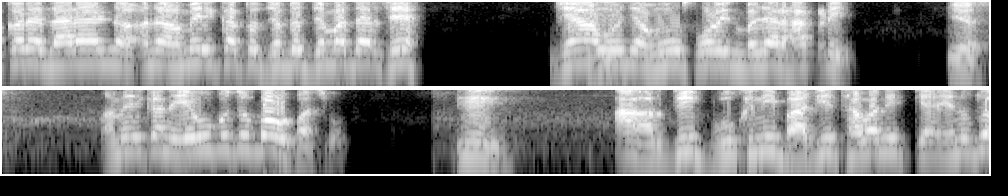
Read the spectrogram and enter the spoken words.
કરે નારાયણ અને અમેરિકા તો જગત જમાદાર છે. જ્યાં. હોય ત્યાં હું પોળીને બજાર હાકડી. યસ. અમેરિકાને એવું બધું બહુ પાછું. હમ. આ અડધી ભૂખની ભાજી થવાની એનું જો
